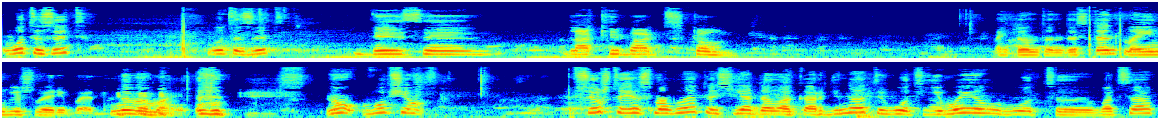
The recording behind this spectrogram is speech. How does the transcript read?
what is it? What is it? This uh, lucky bird stone. I don't understand. My English very bad. Never mind. Ну, в общем, все, что я смогла, то есть я дала координаты, вот e-mail, вот э, WhatsApp.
